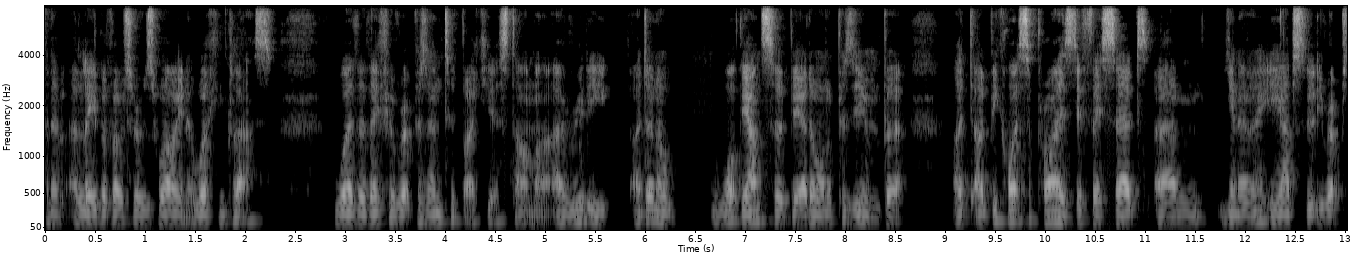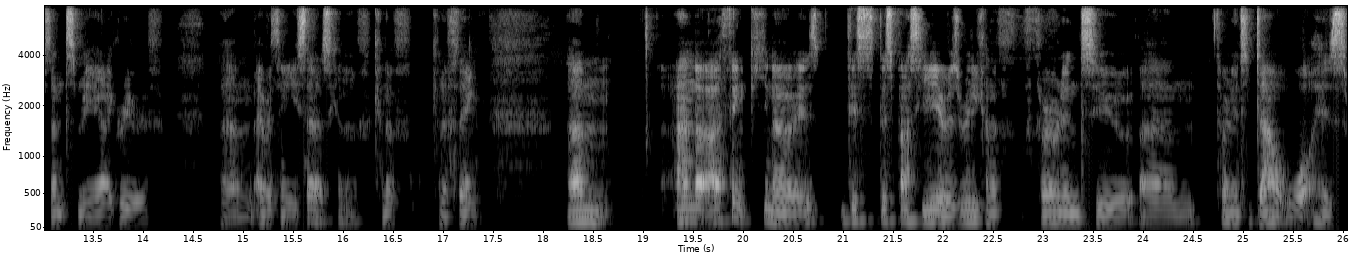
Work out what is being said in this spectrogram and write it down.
kind of a Labour voter as well, you know, working class, whether they feel represented by Keir Starmer, I really, I don't know what the answer would be. I don't want to presume, but I'd, I'd be quite surprised if they said, um, you know, he absolutely represents me. I agree with um, everything he says, kind of, kind of, kind of thing. Um, and I think you know this this past year has really kind of thrown into um, thrown into doubt what his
